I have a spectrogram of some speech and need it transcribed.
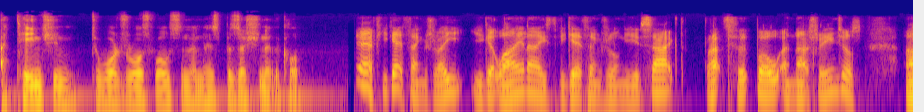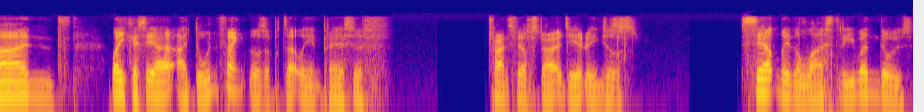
attention towards Ross Wilson and his position at the club. Yeah, if you get things right, you get lionised. If you get things wrong, you get sacked. That's football, and that's Rangers. And like I say, I, I don't think there's a particularly impressive transfer strategy at Rangers. Certainly the last three windows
